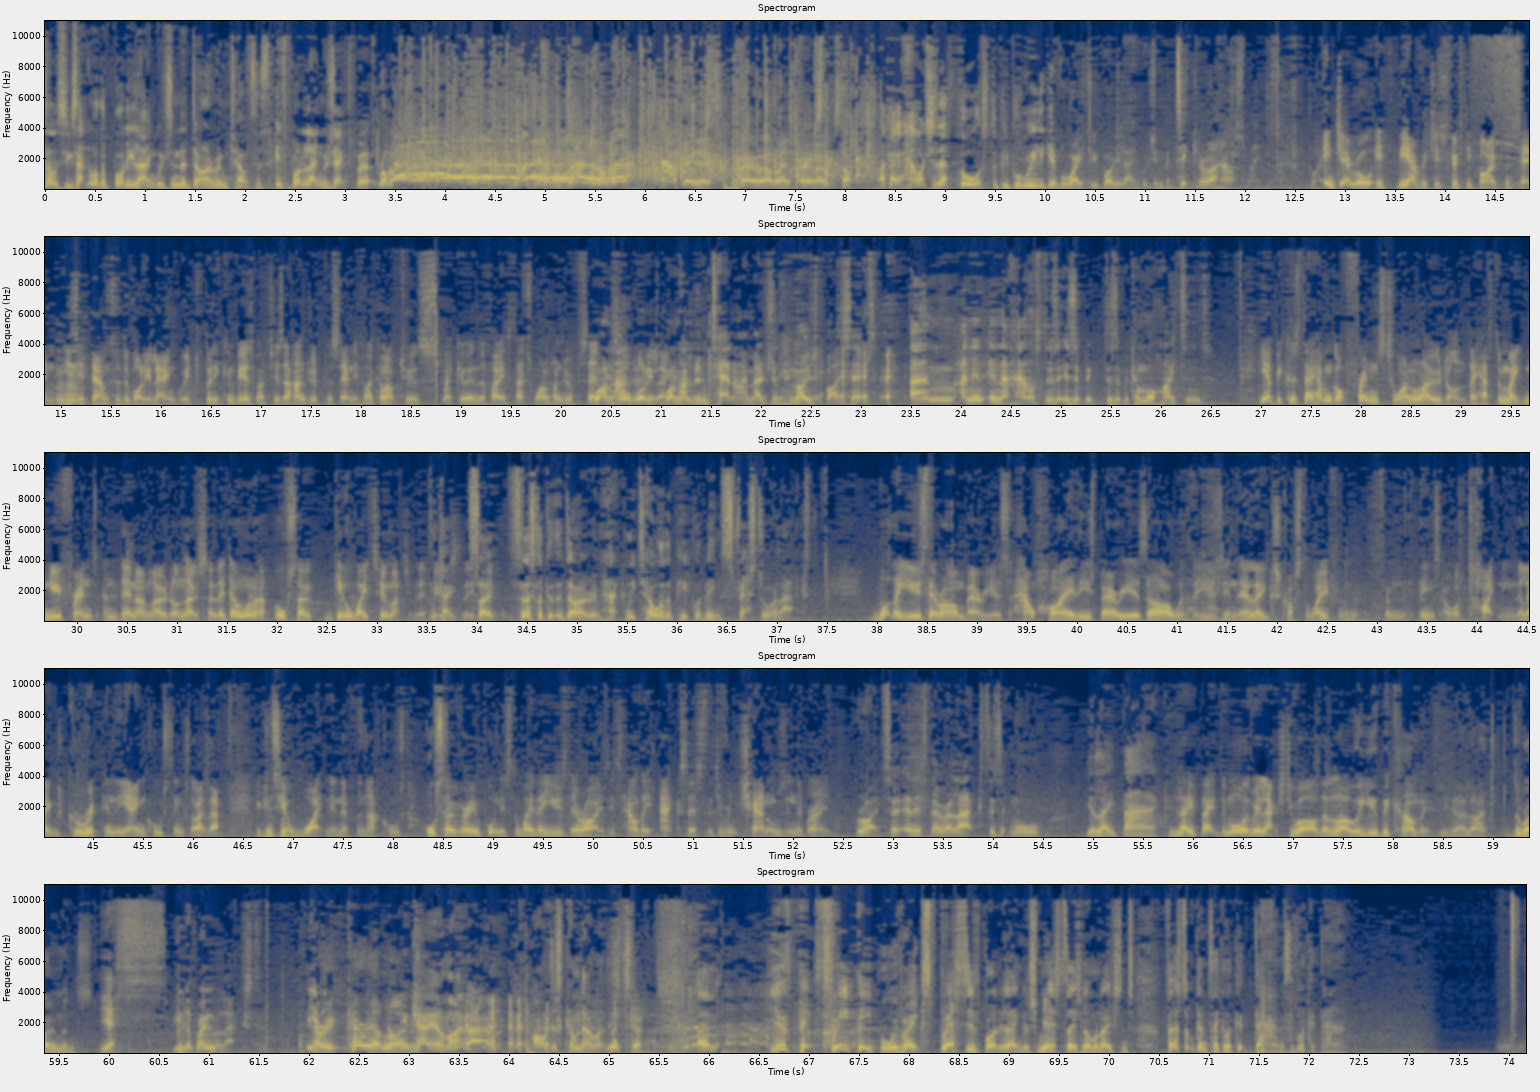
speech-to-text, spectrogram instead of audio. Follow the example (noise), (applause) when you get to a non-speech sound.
tell us exactly what the body language in the diary room tells us. It's body language expert Robert. Nice to have you back, Robert. How are things? Very well, mate. Very Excellent stuff. Okay, how much of their thoughts do people really give away through body language, in particular our housemates? In general, it, the average is 55%, percent Mm-hmm. is it down to the body language, but it can be as much as 100%. If I come up to you and smack you in the face, that's 100%. It's all 100, body language. 110, I imagine, from those (laughs) biceps. Um, and in, in the house, does it, is it, does it become more heightened? Yeah, because they haven't got friends to unload on. They have to make new friends and then unload on those. So they don't want to also give away too much of their feelings Okay, to these so, people. so let's look at the diary room. How can we tell whether people are being stressed or relaxed? What they use their arm barriers, how high these barriers are, whether they're using their legs crossed away from, from the things, or tightening the legs, gripping the ankles, things like that. You can see a whitening of the knuckles. Also, very important is the way they use their eyes. It's how they access the different channels in their brain. Right, so, and if they're relaxed, is it more you're laid back? Laid back, the more relaxed you are, the lower you become. It's, you know, like the Romans. Yes, you look very relaxed. Carry, carry on like You this. carry on like that. (laughs) I'll just come down like this. Let's too. Um, you've picked three people with very expressive body language from Yes. yesterday's nominations. First up, we're going to take a look at Dan. Let's have a look at Dan.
